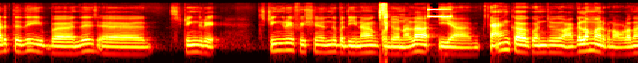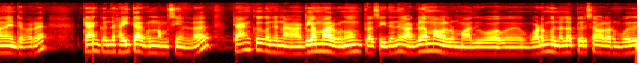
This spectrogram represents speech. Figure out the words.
அடுத்தது இப்போ வந்து ஸ்டிங்ரே ஸ்டிங்ரே ஃபிஷ் வந்து பார்த்திங்கன்னா கொஞ்சம் நல்லா டேங்க்கை கொஞ்சம் அகலமாக இருக்கணும். அவ்வளோதான் தவிர டேங்க் வந்து ஹைட்டாக இருக்கணும்னு அவசியம் இல்லை. டேங்க்கு கொஞ்சம் நான் அகலமாக இருக்கணும். ப்ளஸ் இது வந்து அகலமாக வளருமா? அது உடம்பு நல்லா பெருசாக வளரும்போது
